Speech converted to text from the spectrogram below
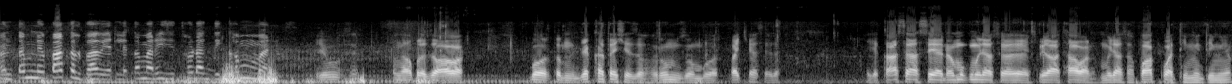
અને તમને પાકલ ભાવે એટલે તમારી જે થોડાક દી ખમવાનું. એવું છે. અને આપણે જો આવા બોર તમને દેખાતા છે જો રૂમ ઝૂમ બોર પાક્યા છે. એટલે કાસા છે અને અમુક મળ્યા છે પીળા થવાના મળ્યા છે પાકવા ધીમે ધીમે.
